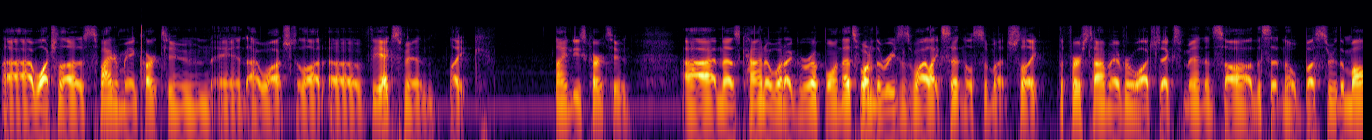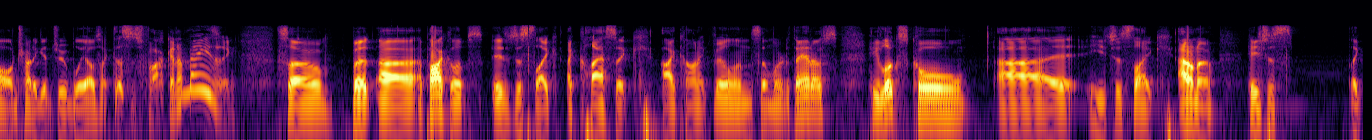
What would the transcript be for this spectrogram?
uh, I watched a lot of Spider-Man cartoon and I watched a lot of the X-Men like 90s cartoon uh, and that's kind of what I grew up on that's one of the reasons why I like Sentinel so much like the first time I ever watched X-Men and saw the Sentinel bust through the mall and try to get Jubilee I was like this is fucking amazing so but uh, Apocalypse is just like a classic iconic villain similar to Thanos he looks cool. Uh, he's just like I don't know. He's just like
